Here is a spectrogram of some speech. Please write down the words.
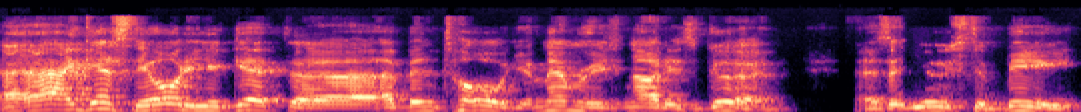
I, I guess the older you get, uh, I've been told your memory is not as good as it used to be.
